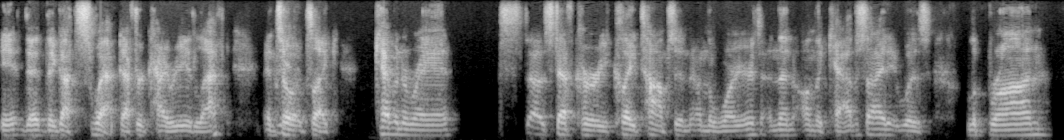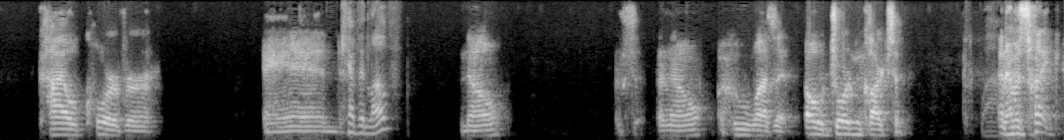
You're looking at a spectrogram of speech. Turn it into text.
it, that they got swept after Kyrie had left. And so yeah. it's like Kevin Durant, uh, Steph Curry, Klay Thompson on the Warriors, and then on the Cavs side it was LeBron, Kyle Korver, and Kevin Love. No, no. Who was it? Oh, Jordan Clarkson. Wow. And I was like,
